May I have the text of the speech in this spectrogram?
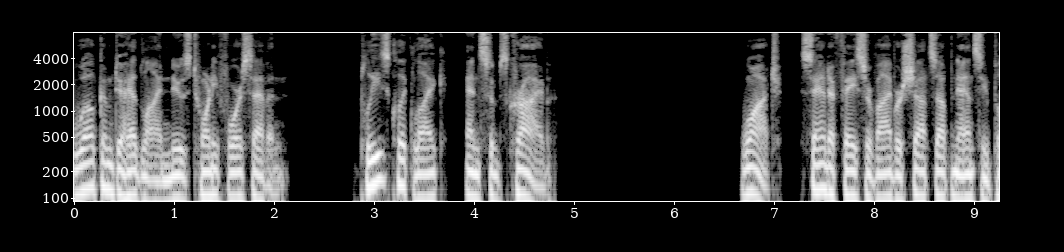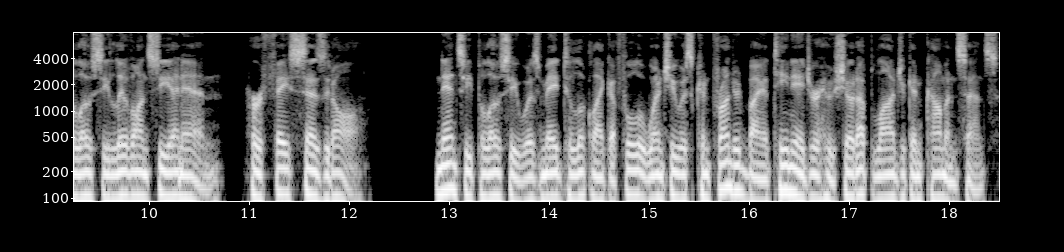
Welcome to Headline News 24/7. Please click like and subscribe. Watch, Santa Fe survivor shuts up Nancy Pelosi live on CNN, her face says it all. Nancy Pelosi was made to look like a fool when she was confronted by a teenager who showed up logic and common sense.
